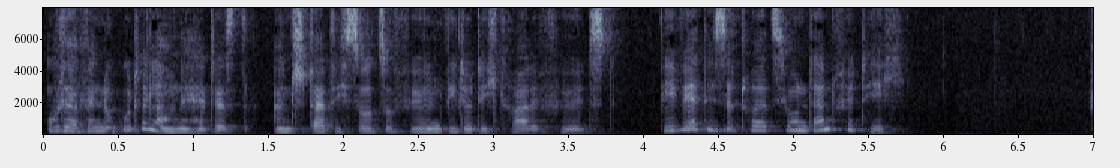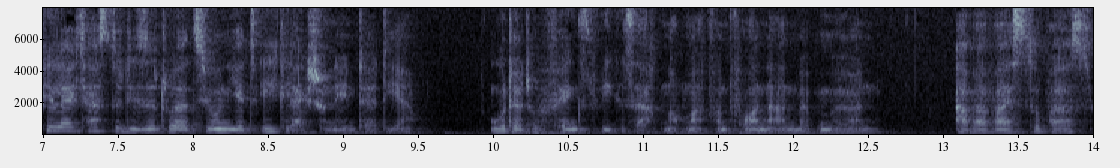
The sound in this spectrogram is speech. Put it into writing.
Oder wenn du gute Laune hättest, anstatt dich so zu fühlen, wie du dich gerade fühlst? Wie wäre die Situation dann für dich? Vielleicht hast du die Situation jetzt eh gleich schon hinter dir. Oder du fängst, wie gesagt, nochmal von vorne an mit dem Hören. Aber weißt du was?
